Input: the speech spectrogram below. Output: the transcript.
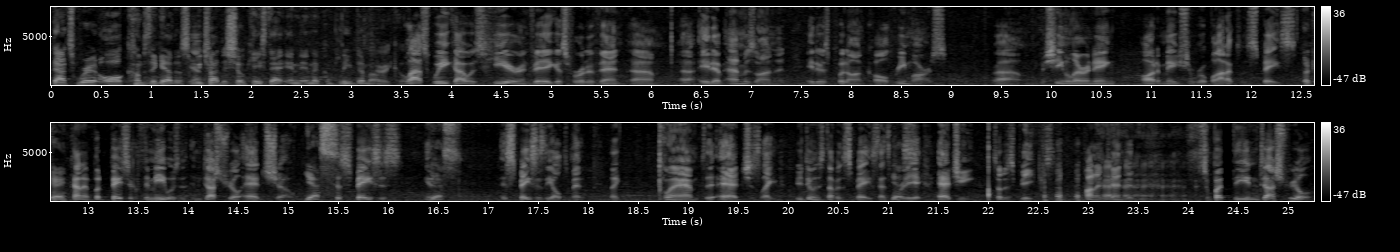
that's where it all comes together. So yeah. we tried to showcase that in, in a complete demo. Very cool. Last week I was here in Vegas for an event um, uh, Amazon and AWS put on called REMARS. Um, machine learning, automation, robotics, and space. Okay. Kind of, but basically to me it was an industrial edge show. Yes. The space is, you know, yes. Space is the ultimate, like glam to edge. It's like you're doing stuff in space. That's yes. pretty edgy, so to speak, pun intended. So, but the industrial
